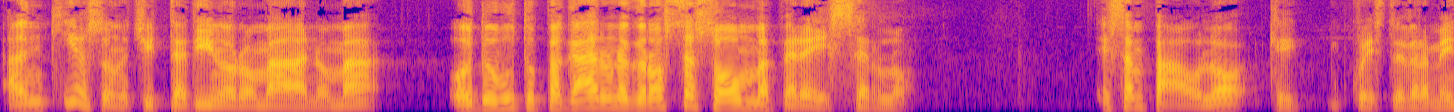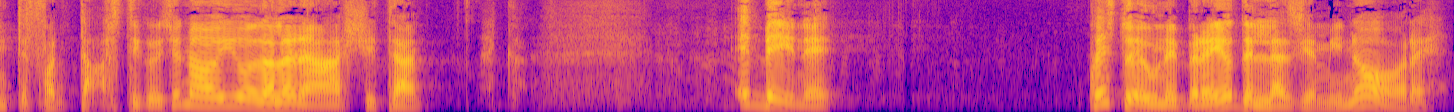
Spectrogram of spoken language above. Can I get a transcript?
anch'io sono cittadino romano, ma ho dovuto pagare una grossa somma per esserlo. E San Paolo, che questo è veramente fantastico, dice no, io dalla nascita. Ecco. Ebbene, questo è un ebreo dell'Asia Minore,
